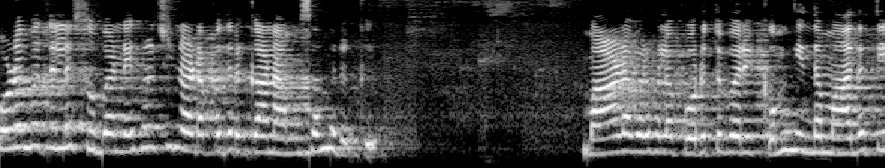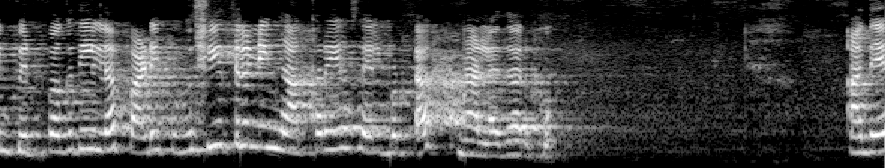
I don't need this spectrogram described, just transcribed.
குடும்பத்தில் சுப நிகழ்ச்சி நடப்பதற்கான அம்சம் இருக்குது மாணவர்களை பொறுத்த வரைக்கும் இந்த மாதத்தின் பிற்பகுதியில் படிப்பு விஷயத்தில் நீங்கள் அக்கறையாக செயல்பட்டால் நல்லதாக இருக்கும். அதே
